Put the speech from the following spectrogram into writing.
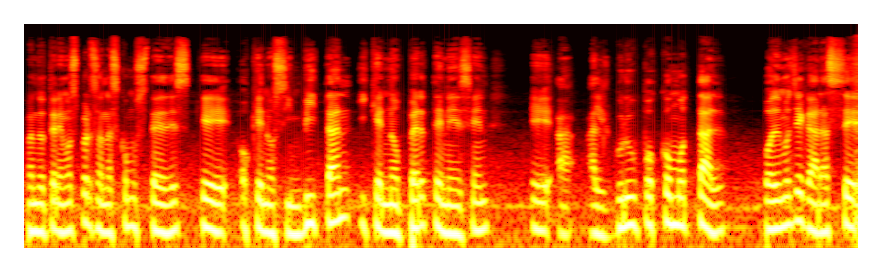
Cuando tenemos personas como ustedes que o que nos invitan y que no pertenecen eh, al grupo como tal, podemos llegar a ser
